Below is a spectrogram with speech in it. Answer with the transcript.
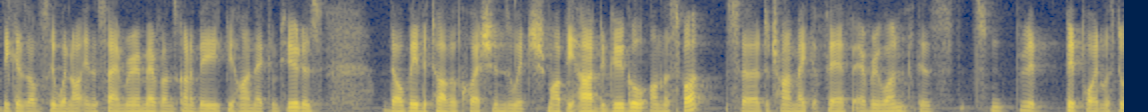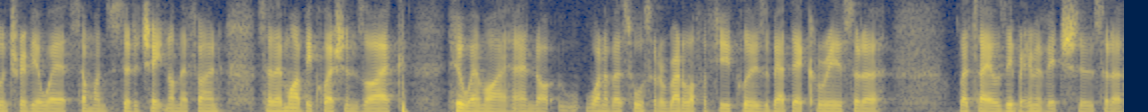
because obviously we're not in the same room, everyone's going to be behind their computers. They'll be the type of questions which might be hard to Google on the spot. So to try and make it fair for everyone, because it's a bit, bit pointless doing trivia where someone's sort of cheating on their phone. So there might be questions like, "Who am I?" and uh, one of us will sort of rattle off a few clues about their career, sort of let's say it was Ibrahimovic, sort of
